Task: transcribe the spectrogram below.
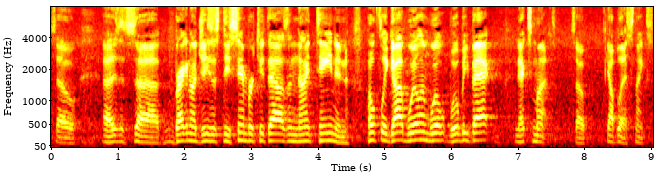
So, uh, this is uh, Bragging on Jesus December 2019, and hopefully, God willing, we'll, we'll be back next month. So, God bless. Thanks.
